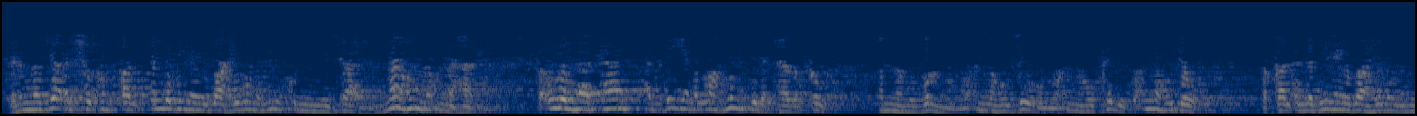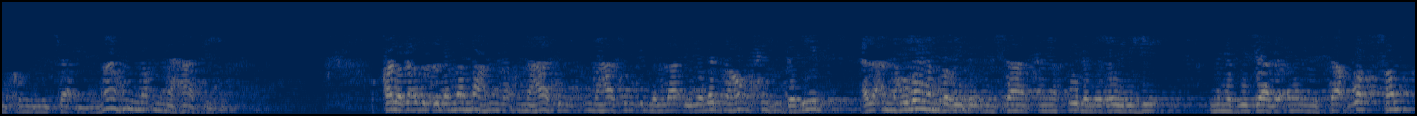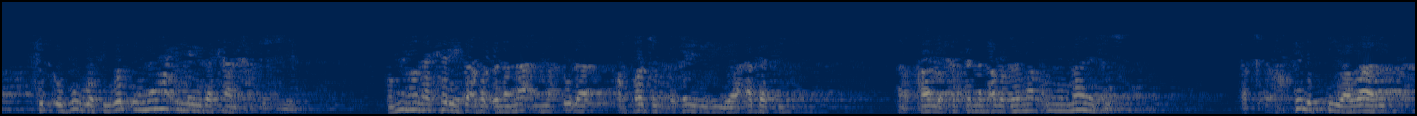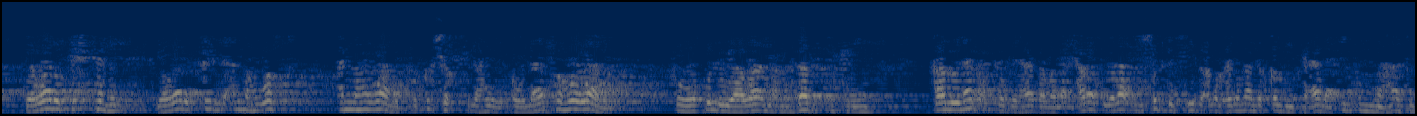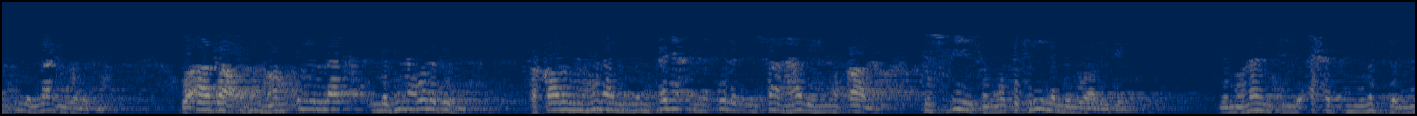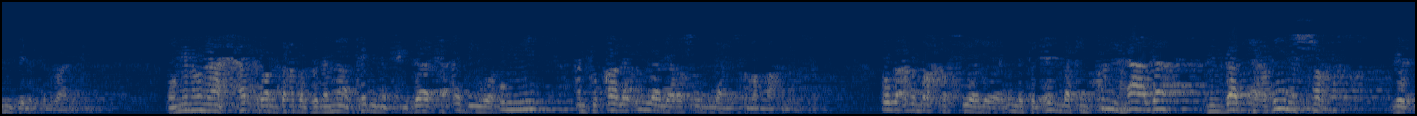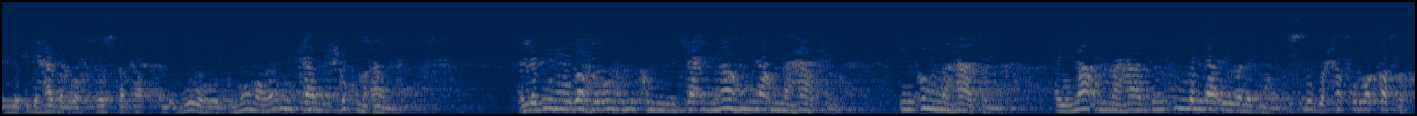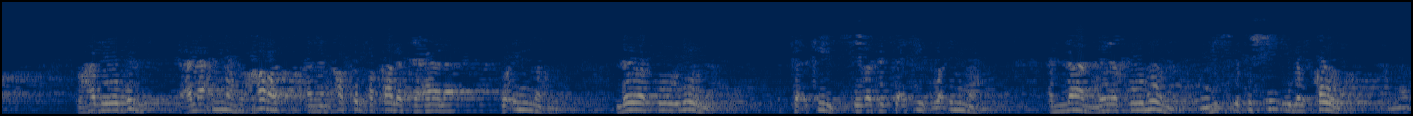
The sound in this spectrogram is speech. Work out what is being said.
فلما جاء الحكم قال الذين يظاهرون منكم من نسائهم ما هم أمهات فأول ما كان أن بين الله منزلة هذا القول أنه ظلم وأنه زور وأنه كذب وأنه جور. فقال الذين يظاهرون منكم من نسائهم ما هم أمهاتهم قال بعض العلماء ما هم أمهاتهم إلا الله ولدهم فيه دليل على أنه لا ينبغي للإنسان أن يقول لغيره من الرجال أو النساء وصفا في الأبوة والأمومة إلا إذا كان حقيقيا. ومن هنا كره بعض العلماء أن يقول الرجل لغيره يا أبتي. قالوا حتى أن بعض العلماء قلوا ما يجوز. اختلف يا والد يا والد تحتمل. يا والد قيل لأنه وصف أنه والد فكل شخص له أولاد فهو والد فهو يقول يا والد من باب التكريم. قالوا لا بأس بهذا ولا حرج ولا يشدد في بعض العلماء لقوله تعالى إن أمهاتهم إلا الله ولدنا. وآباؤهم هم إلا الذين ولدهم فقالوا من هنا يمتنع أن يقول الإنسان هذه المقالة تشبيكا وتكريما للوالدين. لأنه لا يمكن لأحد أن ينزل منزلة الوالدين. ومن هنا حرم بعض العلماء كلمة فداك أبي وأمي أن تقال إلا لرسول الله صلى الله عليه وسلم. وبعض مرخص فيها لأمة العلم لكن كل هذا من باب تعظيم الشر لهذا الوصف وصف الأبوة والأمومة وإن كان الحكم عاما الذين يظاهرون منكم من نساء ما هم أمهات؟ إن أمهات أي ما أمهات إلا الله ولدهم أسلوب حصر وقصر. وهذا يدل على أنه خرج عن الأصل فقال تعالى وإنهم ليقولون التأكيد صيغة التأكيد وإنهم اللام ليقولون نسبة الشيء إلى القول.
